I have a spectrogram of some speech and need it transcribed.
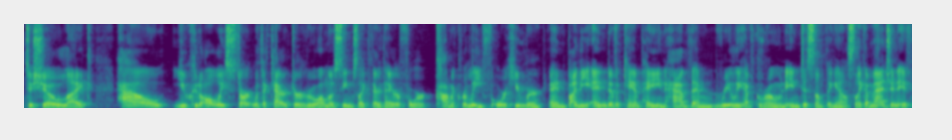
to show like how you could always start with a character who almost seems like they're there for comic relief or humor, and by the end of a campaign, have them really have grown into something else. Like, imagine if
